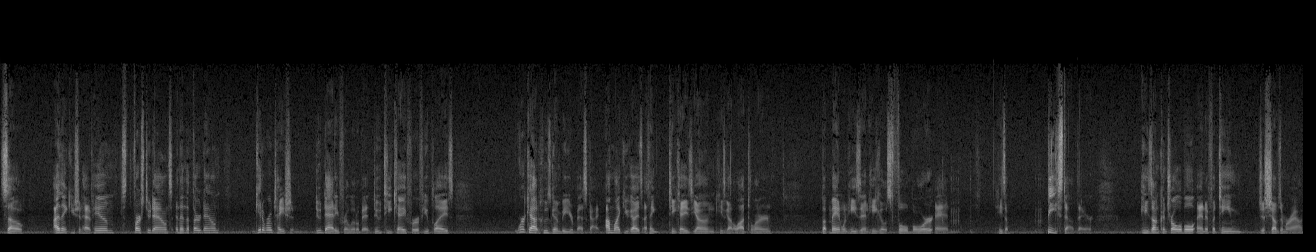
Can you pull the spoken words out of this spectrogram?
So I think you should have him first two downs, and then the third down, get a rotation. Do Dadi for a little bit. Do TK for a few plays. Work out who's going to be your best guy. I'm like you guys. I think TK's young. He's got a lot to learn. But man, when he's in, he goes full bore, and he's a beast out there. He's uncontrollable, and if a team just shoves him around,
